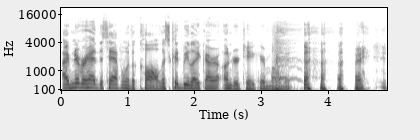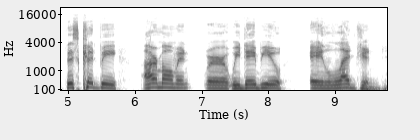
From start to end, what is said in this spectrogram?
I've never had this happen with a call. This could be like our Undertaker moment. right? This could be our moment where we debut a legend.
